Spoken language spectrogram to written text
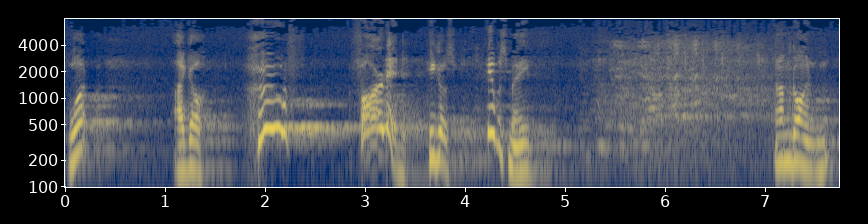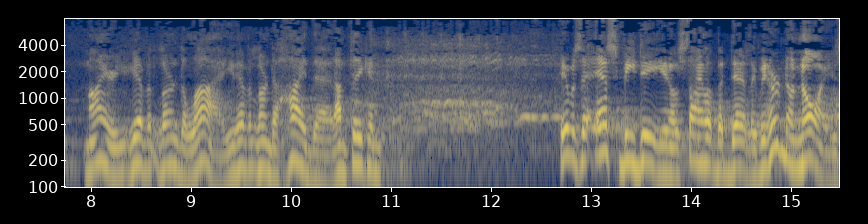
What? I go, farted? He goes, it was me. And I'm going, Meyer, you haven't learned to lie. You haven't learned to hide that. I'm thinking, it was a SBD, you know, silent but deadly. We heard no noise.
